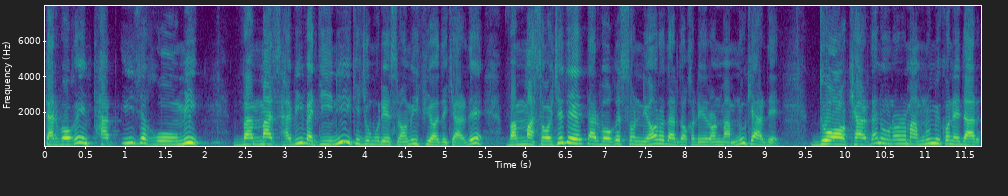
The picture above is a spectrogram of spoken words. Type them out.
در واقع این تبعیض قومی و مذهبی و دینی که جمهوری اسلامی پیاده کرده و مساجد در واقع سنی ها رو در داخل ایران ممنوع کرده دعا کردن اونا رو ممنوع می‌کنه در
